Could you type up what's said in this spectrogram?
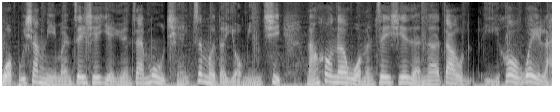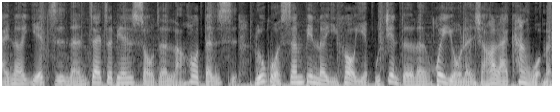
我不像你们这些演员在目前这么的有名气，然后呢，我们这些人呢，到以后未来来呢，也只能在这边守着，然后等死。如果生病了以后，也不见得人会有人想要来看我们。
